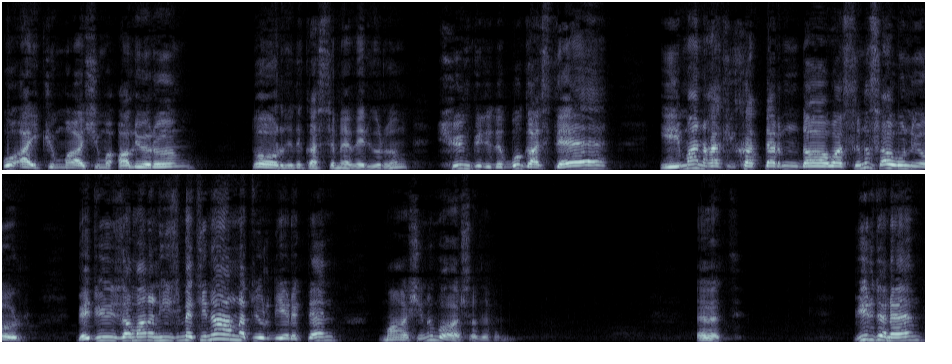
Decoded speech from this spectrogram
O ayki maaşımı alıyorum. Doğru dedi gazeteme veriyorum. Çünkü dedi bu gazete iman hakikatlerinin davasını savunuyor. Bediüzzaman'ın hizmetini anlatıyor diyerekten maaşını bağışladı efendim. Evet. Bir dönem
